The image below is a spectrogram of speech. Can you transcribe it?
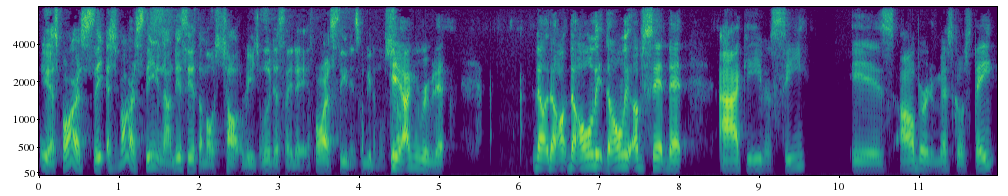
Yeah, as far as as far as seeding, now this is the most chalk region. We'll just say that. As far as seeding, it's gonna be the most. Chalk. Yeah, I can agree with that. The, the the only the only upset that I can even see is Auburn and Mexico State,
